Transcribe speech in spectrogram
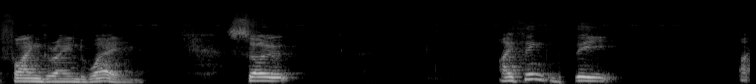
fine grained way. So I think the I,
